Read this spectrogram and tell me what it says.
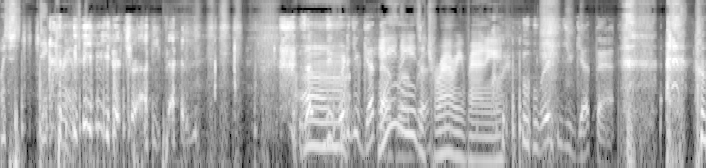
my stick drift. we need a Travi Patty. Is that, dude, where did you get that uh, He from, needs bro? a Travie Patty. Where did you get that? I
